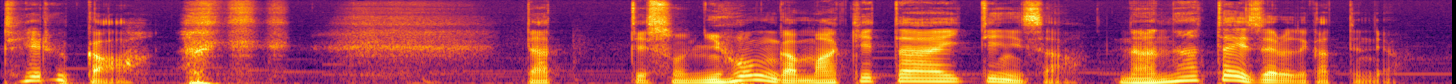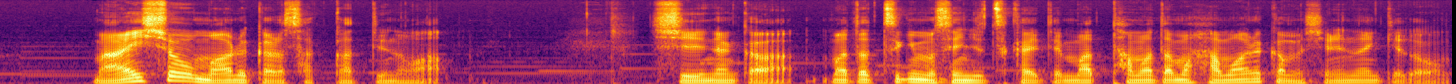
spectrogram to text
てるか？だって、その日本が負けた相手にさ、7対0で勝ってんだよ。まあ相性もあるからサッカーっていうのは。し、なんか、また次も戦術変えて、まあ、たまたまハマるかもしれないけど、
